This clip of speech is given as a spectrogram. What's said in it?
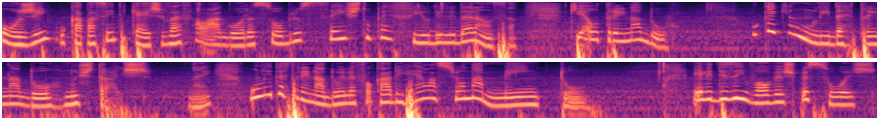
Hoje, o Capacite Cast vai falar agora sobre o sexto perfil de liderança, que é o treinador. O que, é que um líder treinador nos traz? Né? Um líder treinador ele é focado em relacionamento. Ele desenvolve as pessoas.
